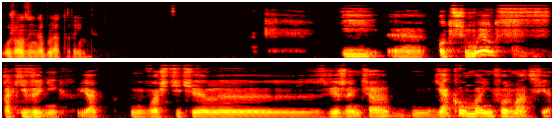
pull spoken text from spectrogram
urządzeń laboratoryjnych. I e, otrzymując taki wynik, jak właściciel zwierzęcia, jaką ma informację?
